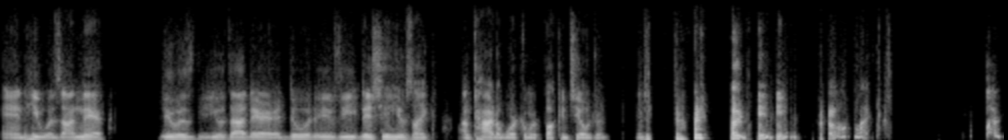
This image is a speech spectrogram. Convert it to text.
and he was on there. He was he was out there doing he was eating this shit. He was like, "I'm tired of working with fucking children." And started fucking bro. I'm like, fuck.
